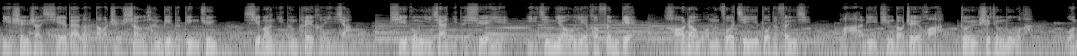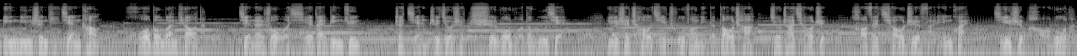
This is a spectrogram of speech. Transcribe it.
你身上携带了导致伤寒病的病菌，希望你能配合一下，提供一下你的血液以及尿液和粪便，好让我们做进一步的分析。”玛丽听到这话，顿时就怒了：“我明明身体健康，活蹦乱跳的，竟然说我携带病菌，这简直就是赤裸裸的诬陷！”于是抄起厨房里的刀叉就扎乔治。好在乔治反应快，及时跑路了。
